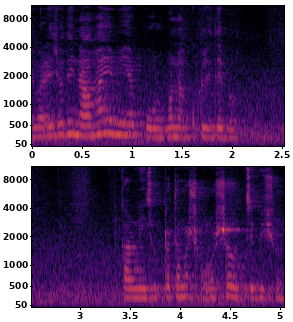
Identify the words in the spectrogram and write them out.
এবারে যদি না হয় আমি আর পরবো না, খুলে দেব। কারণ এই চোখটাতে আমার সমস্যা হচ্ছে ভীষণ।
